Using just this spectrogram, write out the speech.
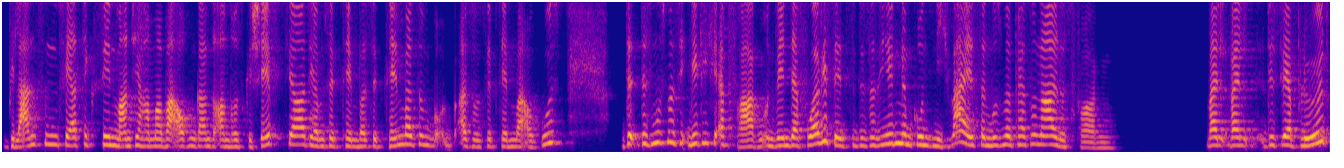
Bilanzen fertig sind. Manche haben aber auch ein ganz anderes Geschäftsjahr. Die haben September, September, zum, also September, August. Das muss man sich wirklich erfragen. Und wenn der Vorgesetzte das aus irgendeinem Grund nicht weiß, dann muss man Personal das fragen. Weil, weil das wäre blöd,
